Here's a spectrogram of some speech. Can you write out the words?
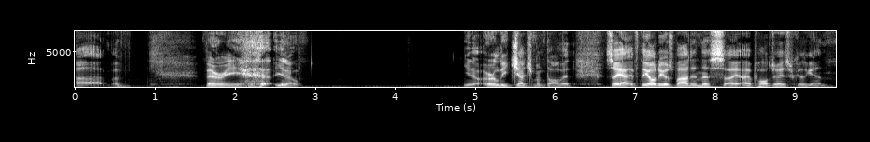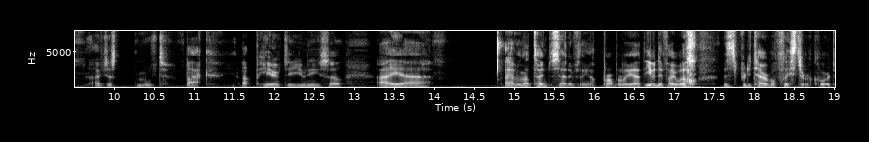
uh, a very you know you know early judgment of it. So yeah, if the audio is bad in this, I, I apologize because again I've just moved back up here to uni, so I uh, I haven't had time to set everything up properly yet. Even if I will, this is a pretty terrible place to record.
